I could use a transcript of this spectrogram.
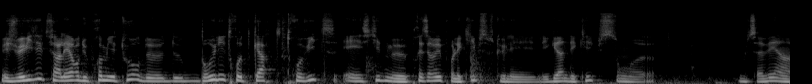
Mais je vais éviter de faire l'erreur du premier tour, de, brûler trop de cartes trop vite et essayer de me préserver pour l'éclipse, parce que les, gains de l'éclipse sont, euh, vous le savez, hein,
